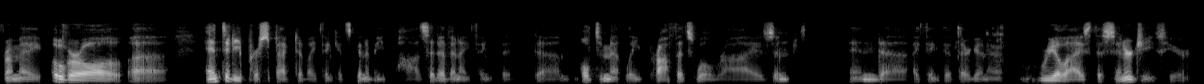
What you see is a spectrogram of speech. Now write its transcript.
from a overall uh, entity perspective, I think it's going to be positive, and I think that um, ultimately profits will rise, and and uh, I think that they're going to realize the synergies here.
